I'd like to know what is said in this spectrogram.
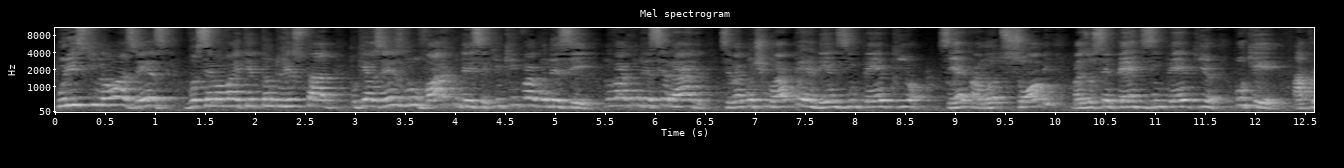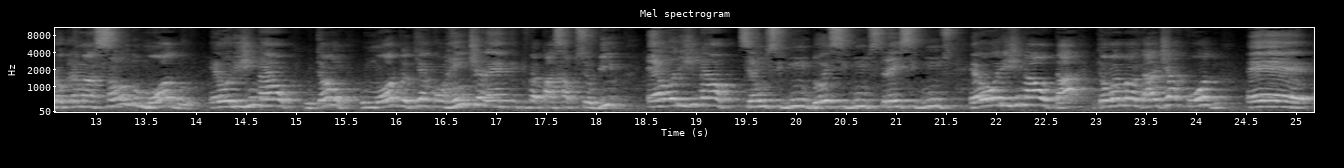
Por isso que não, às vezes, você não vai ter tanto resultado. Porque às vezes no vácuo desse aqui, o que vai acontecer? Não vai acontecer nada. Você vai continuar perdendo desempenho aqui, ó. Certo? A moto sobe, mas você perde desempenho aqui, ó. Por quê? A programação do módulo é original. Então, o módulo aqui, a corrente elétrica que vai passar para o seu bico, é original. Se é um segundo, dois segundos, três segundos, é o original, tá? Então vai mandar de acordo é,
